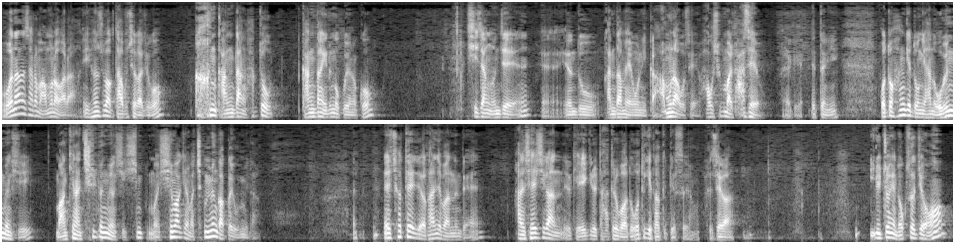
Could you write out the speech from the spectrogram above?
원하는 사람 아무나 와라. 이 현수막 다 붙여가지고 큰 강당, 학교 강당 이런 거 구해놓고 시장 언제 에, 연두 간담회 오니까 아무나 오세요. 하고 싶은 말 다 하세요. 이렇게 했더니 보통 한 개 동에 한 500명씩 많게는 한 700명씩 심, 뭐 심하게는 막 1000명 가까이 옵니다. 예, 첫 회에 제가 다녀봤는데 한 3시간 이렇게 얘기를 다 들어봐도 어떻게 다 듣겠어요. 그래서 제가 일종의 녹서죠.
